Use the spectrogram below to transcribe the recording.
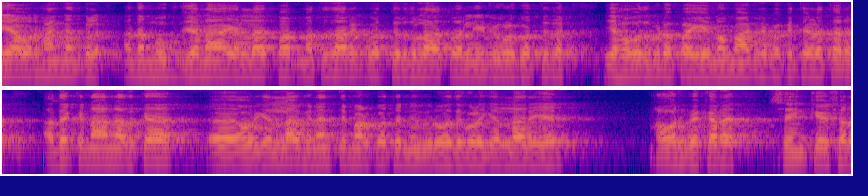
ಏ ಅವ್ರು ಹಂಗೆ ಅಂದ್ಕೊಲ್ಲ ಅಂದ್ರೆ ಮುಗ್ಧ ಜನ ಎಲ್ಲ ಪಾಪ ಮತದಾರರಿಗೆ ಗೊತ್ತಿರೋದಿಲ್ಲ ಅಥವಾ ಲೀಡ್ರುಗಳು ಗೊತ್ತಿಲ್ಲ. ಏ ಹೌದು ಬಿಡಪ್ಪ, ಏನೋ ಮಾಡಿರ್ಬೇಕಂತ ಹೇಳ್ತಾರೆ. ಅದಕ್ಕೆ ನಾನು ಅದಕ್ಕೆ ಅವ್ರಿಗೆಲ್ಲ ವಿನಂತಿ ಮಾಡ್ಕೋತೀನಿ ರೀ ಅವ್ರು ಬೇಕಾದ್ರೆ ಶಂಕೇಶ್ವರ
